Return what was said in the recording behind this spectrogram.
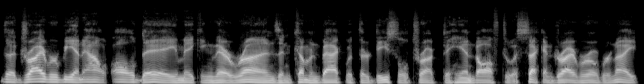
the driver being out all day making their runs and coming back with their diesel truck to hand off to a second driver overnight,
